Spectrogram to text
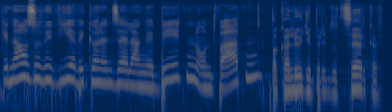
Genauso wie wir, wir können sehr lange beten und warten, пока люди придут в церковь.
